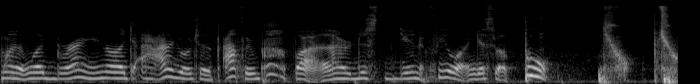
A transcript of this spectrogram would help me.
My like brain, like I had to go to the bathroom, but I just didn't feel it. And guess what? Boom, Pew, pew.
